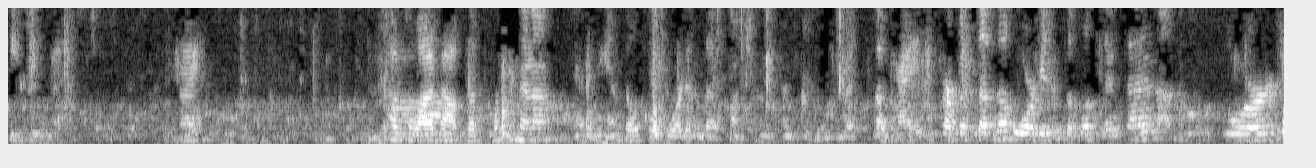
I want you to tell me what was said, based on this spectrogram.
teaching thing. Okay. Talked a lot about the placenta and the umbilical cord and the functions and purposes of it. Okay. The purpose of the organs, the placenta, and the umbilical cord.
